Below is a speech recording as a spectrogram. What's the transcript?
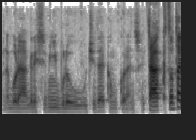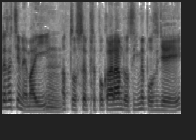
nebo neagresivní budou vůči té konkurenci. Tak to tady zatím nemají hmm. a to se předpokládám dozvíme později.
